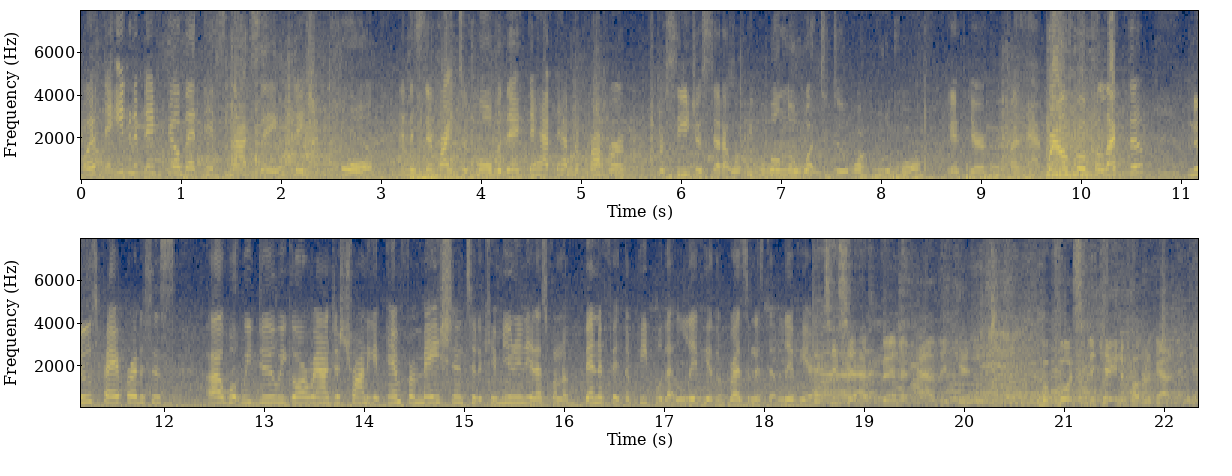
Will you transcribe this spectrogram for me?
or if they, even if they feel that it's not safe, they should call, and it's their right to call, but they, they have to have the proper procedures set up where people will know what to do or who to call if they're unhappy. Brownsville Collective newspaper. This is uh, what we do. We go around just trying to get information to the community that's going to benefit the people that live here, the residents that live here. Tisha has been an advocate before she became the public advocate.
